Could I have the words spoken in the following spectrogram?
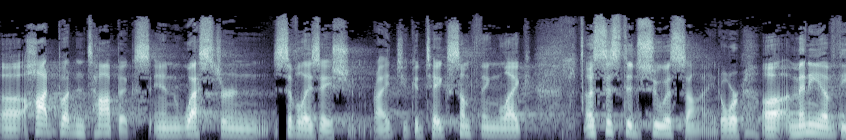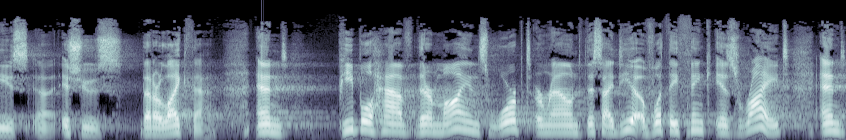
uh, hot button topics in Western civilization, right? You could take something like assisted suicide or uh, many of these uh, issues that are like that. And people have their minds warped around this idea of what they think is right, and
